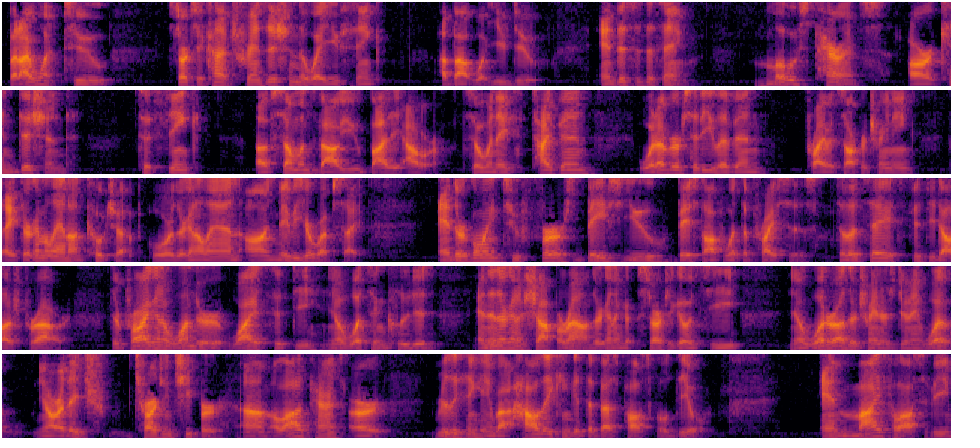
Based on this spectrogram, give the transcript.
But I want to start to kind of transition the way you think about what you do. And this is the thing most parents are conditioned to think of someone's value by the hour. So when they type in whatever city you live in, private soccer training, like they're going to land on CoachUp or they're going to land on maybe your website. And they're going to first base you based off what the price is. So let's say it's $50 per hour. They're probably going to wonder why it's 50, you know, what's included, and then they're going to shop around. They're going to start to go and see, you know, what are other trainers doing? What, you know, are they charging cheaper? Um, a lot of parents are really thinking about how they can get the best possible deal. And my philosophy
